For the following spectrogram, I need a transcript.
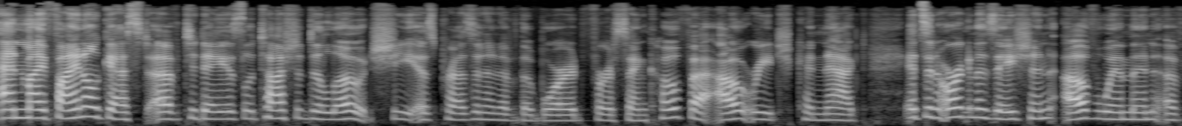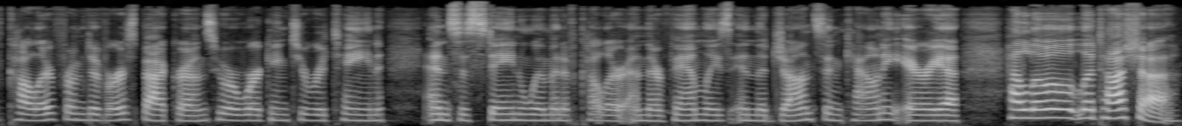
And my final guest of today is Latasha Deloach. She is president of the board for Sankofa Outreach Connect. It's an organization of women of color from diverse backgrounds who are working to retain and sustain women of color and their families in the Johnson County area. Hello, Latasha.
